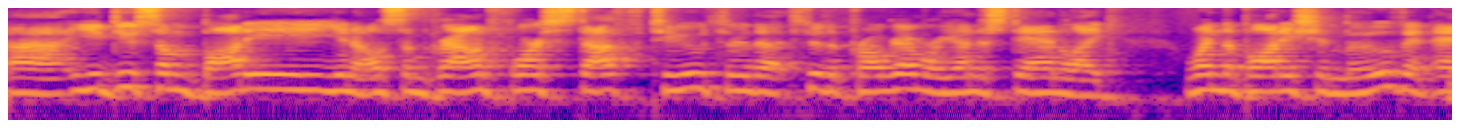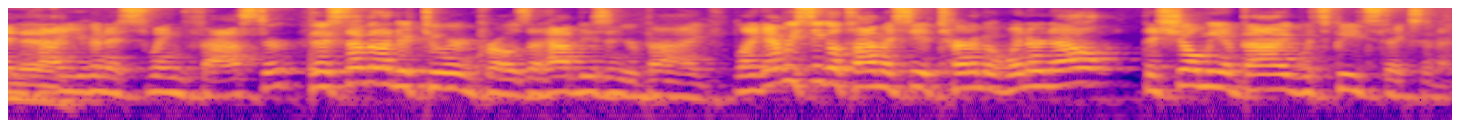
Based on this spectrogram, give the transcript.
Uh, you do some body, you know, some ground force stuff too through the through the program where you understand like when the body should move and, and Yeah. how you're going to swing faster. There's 700 touring pros that have these in your bag. Like every single time I see a tournament winner now, they show me a bag with speed sticks in it.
